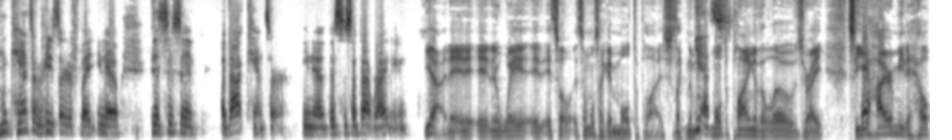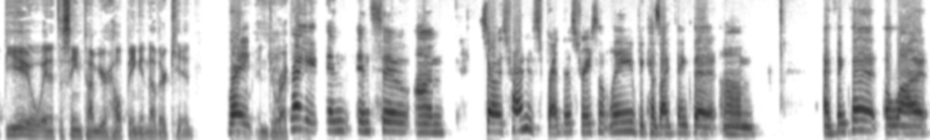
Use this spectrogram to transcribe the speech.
cancer research, but you know this isn't about cancer. You know, this is about writing. Yeah, and it, it, in a way, it, it's it's almost like it multiplies. It's like the yes. multiplying of the loaves, right? So you yeah. hire me to help you, and at the same time, you're helping another kid, right? You know, indirectly, right? And and so um, so I was trying to spread this recently because I think that um, I think that a lot.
